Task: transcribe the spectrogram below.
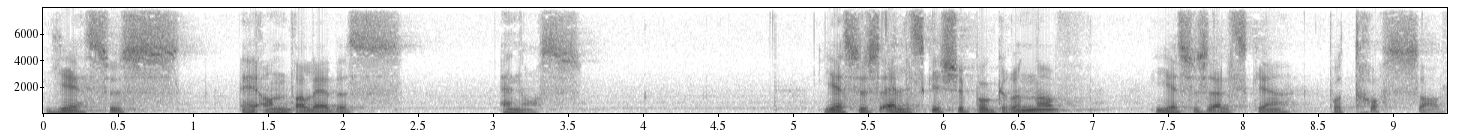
Jesus er annerledes enn oss. Jesus elsker ikke på grunn av, Jesus elsker på tross av.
